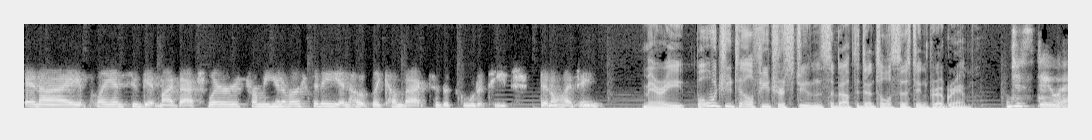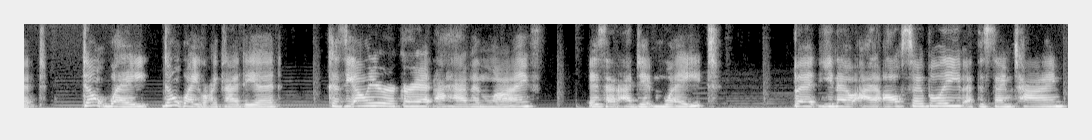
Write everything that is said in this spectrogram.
and I plan to get my bachelor's from a university and hopefully come back to the school to teach dental hygiene. Mary, what would you tell future students about the dental assisting program? Just do it. Don't wait. Don't wait like I did. Because the only regret I have in life is that I didn't wait. But, you know, I also believe at the same time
